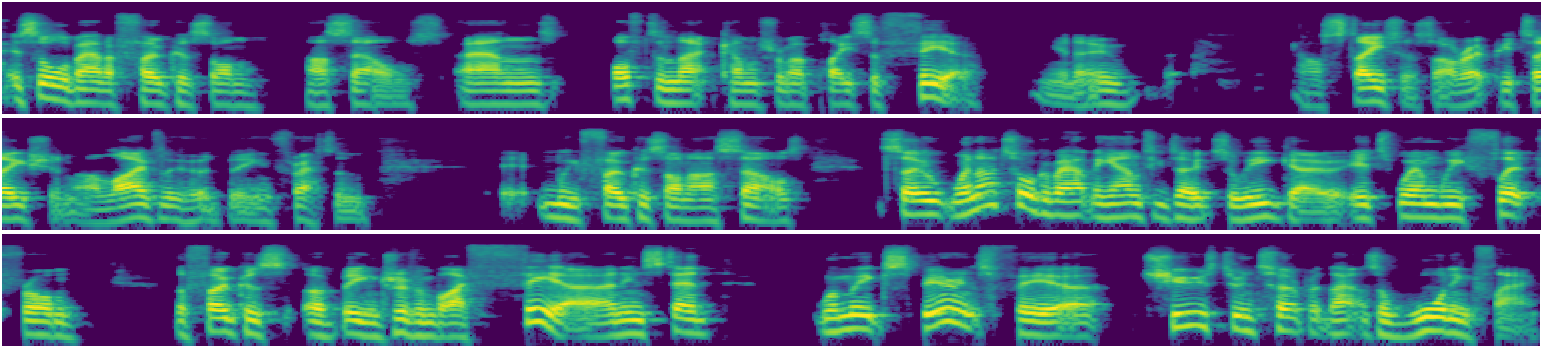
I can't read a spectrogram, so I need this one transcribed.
it's all about a focus on ourselves and often that comes from a place of fear you know our status our reputation our livelihood being threatened we focus on ourselves so when i talk about the antidote to ego it's when we flip from the focus of being driven by fear. And instead, when we experience fear, choose to interpret that as a warning flag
